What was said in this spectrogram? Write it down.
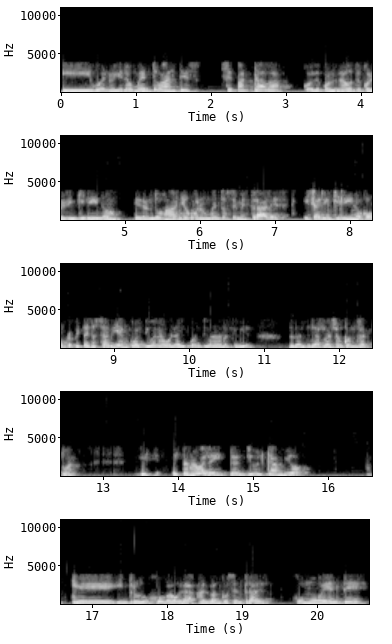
Y bueno, y el aumento antes se pactaba con, la otra, con el inquilino, eran dos años con aumentos semestrales, y ya el inquilino como propietario sabían cuánto iban a abonar y cuánto iban a recibir durante la relación contractual. Este, esta nueva ley planteó el cambio que introdujo ahora al Banco Central como ente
